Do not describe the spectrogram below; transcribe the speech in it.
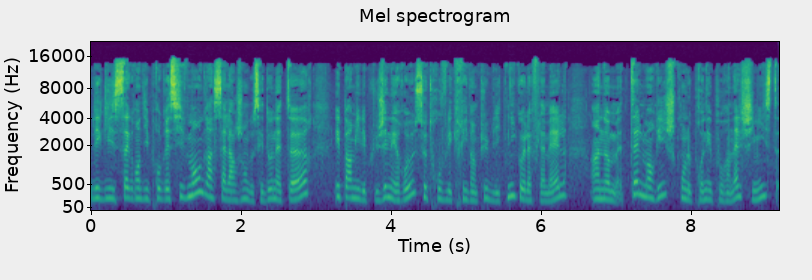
L'église s'agrandit progressivement grâce à l'argent de ses donateurs, et parmi les plus généreux se trouve l'écrivain public Nicolas Flamel, un homme tellement riche qu'on le prenait pour un alchimiste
